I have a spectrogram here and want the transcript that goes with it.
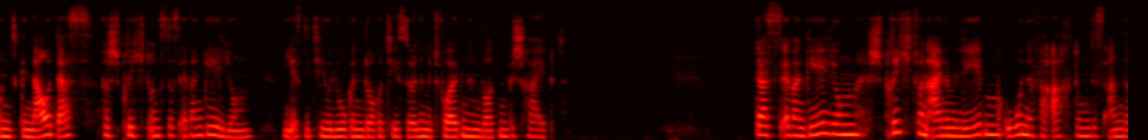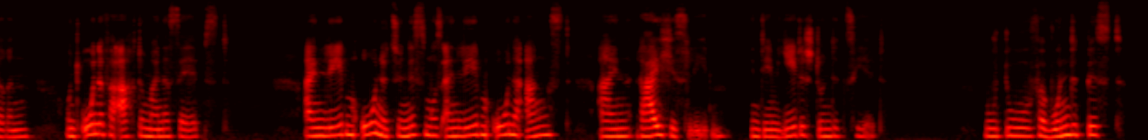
Und genau das verspricht uns das Evangelium, wie es die Theologin Dorothee Sölle mit folgenden Worten beschreibt. Das Evangelium spricht von einem Leben ohne Verachtung des anderen und ohne Verachtung meiner selbst. Ein Leben ohne Zynismus, ein Leben ohne Angst, ein reiches Leben, in dem jede Stunde zählt. Wo du verwundet bist,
